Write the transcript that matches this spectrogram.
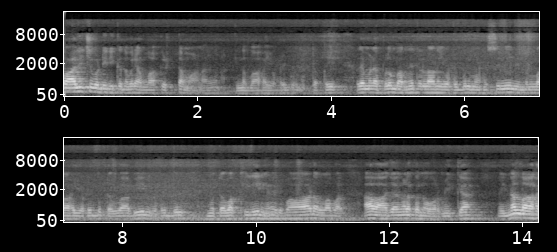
പാലിച്ചു കൊണ്ടിരിക്കുന്നവരെ അള്ളാഹുക്ക് ഇഷ്ടമാണ് ഇന്നല്ലാഹ യുഹിബുൽ മുത്തഖീൻ. അത് നമ്മൾ എപ്പോഴും പറഞ്ഞിട്ടുള്ളതാണ് യുഹിബുൽ മുഹസിനീൻ ഇന്നല്ലാഹ യുഹിബുൽ തവാബീൻ യുഹിബുൽ മുത്തവക്കിലീൻ ഇങ്ങനെ ഒരുപാട് അള്ളാഹ് ആ വാചകങ്ങളൊക്കെ ഒന്ന് ഓർമ്മിക്കുക. ഇന്നല്ലാഹ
